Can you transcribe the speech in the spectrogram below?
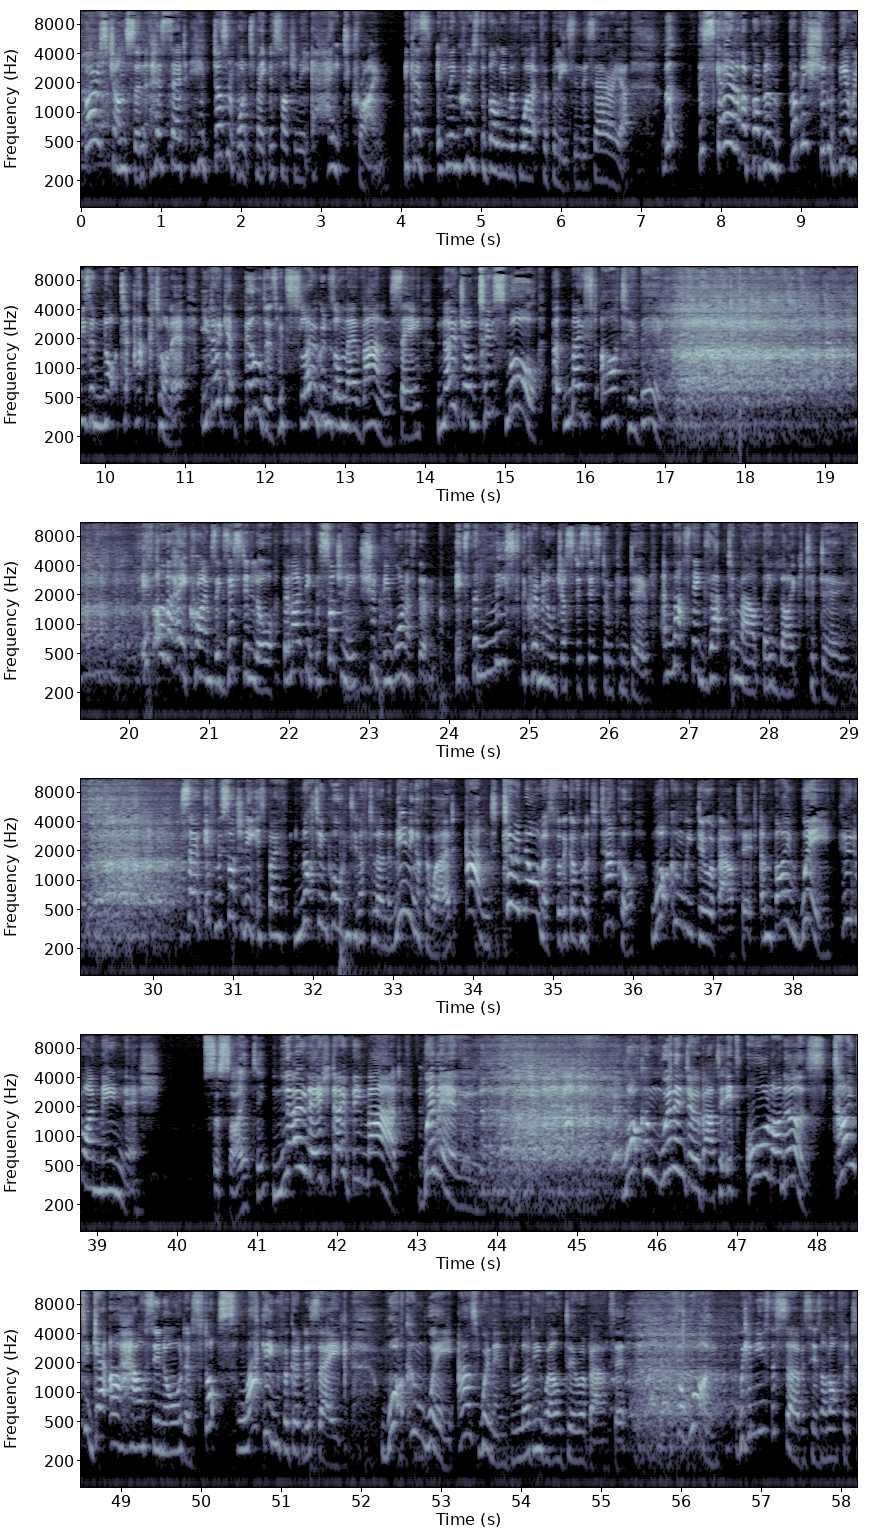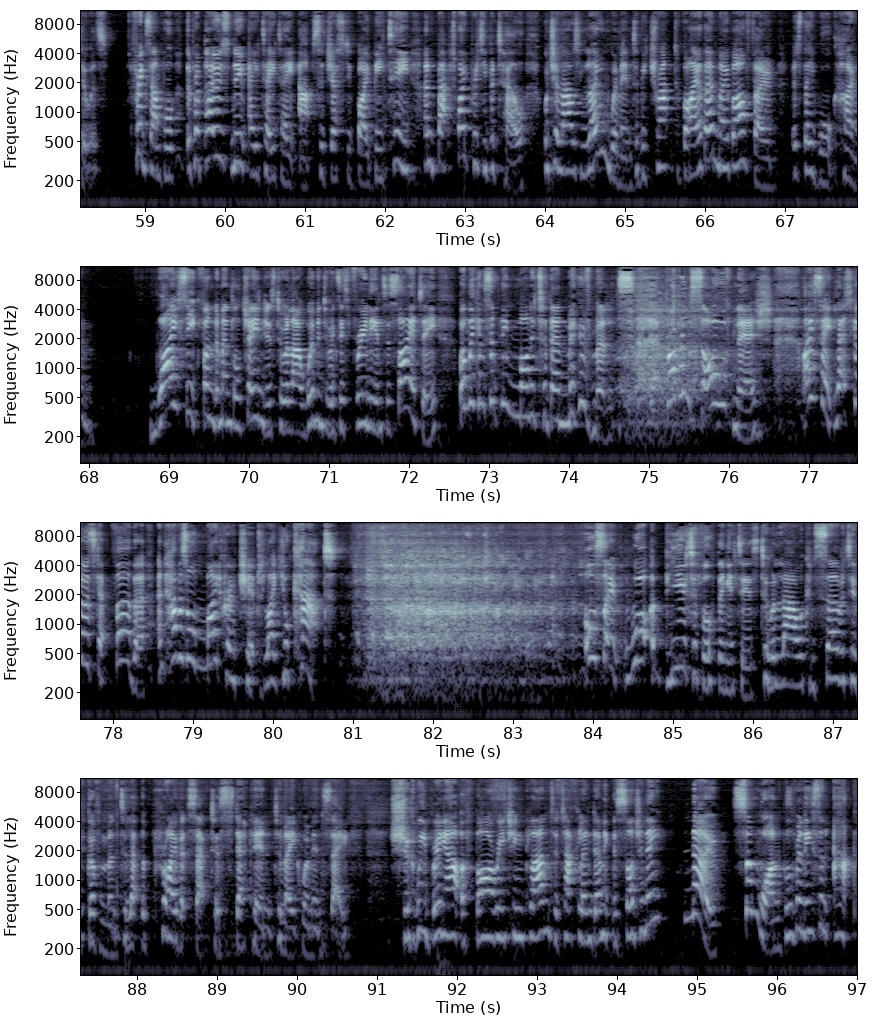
Boris Johnson has said he doesn't want to make misogyny a hate crime because it'll increase the volume of work for police in this area. But the scale of a problem probably shouldn't be a reason not to act on it. You don't get builders with slogans on their vans saying, no job too small, but most are too big. If crimes exist in law, then I think misogyny should be one of them. It's the least the criminal justice system can do, and that's the exact amount they like to do. so, if misogyny is both not important enough to learn the meaning of the word and too enormous for the government to tackle, what can we do about it? And by we, who do I mean, Nish? Society? No, Nish, don't be mad. Women. What can women do about it? It's all on us. Time to get our house in order. Stop slacking, for goodness sake. What can we, as women, bloody well do about it? For one, we can use the services on offer to us. For example, the proposed new 888 app suggested by BT and backed by Priti Patel, which allows lone women to be tracked via their mobile phone as they walk home. Why seek fundamental changes to allow women to exist freely in society when we can simply monitor their movements? Problem solved, Nish. I say let's go a step further and have us all microchipped like your cat. Also, what a beautiful thing it is to allow a conservative government to let the private sector step in to make women safe. Should we bring out a far reaching plan to tackle endemic misogyny? No, someone will release an app.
